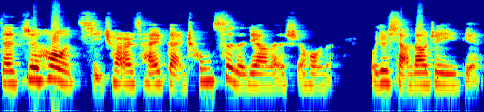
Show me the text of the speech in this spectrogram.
在最后几圈才敢冲刺的这样的时候呢，我就想到这一点。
